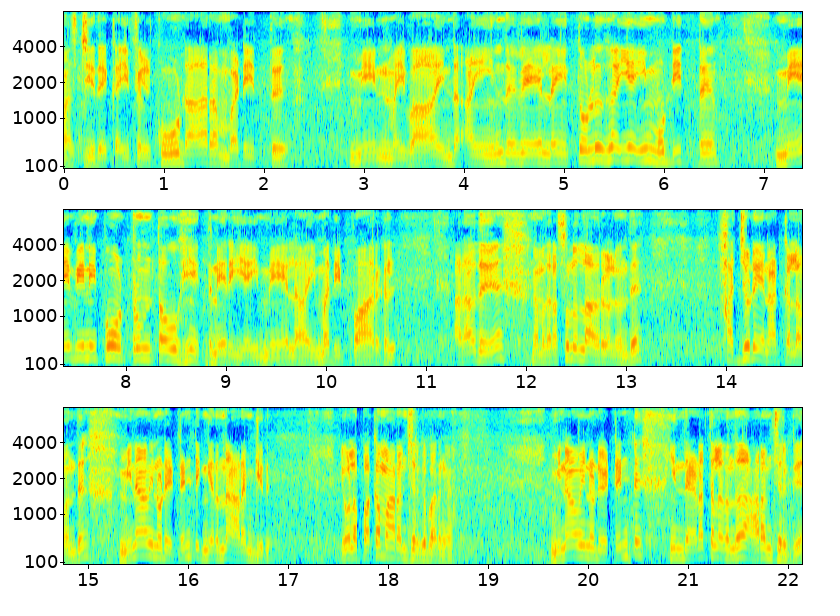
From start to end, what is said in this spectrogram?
மஸ்ஜிதை கைஃபில் கூடாரம் வடித்து மேன்மை வாய்ந்த ஐந்து வேலை தொழுகையை முடித்து மேவினி போற்றும் தௌஹீத் நெறியை மேலாய் மதிப்பார்கள். அதாவது நமது ரசூலுல்லா அவர்கள் வந்து ஹஜ்ஜுடைய நாட்களில் வந்து மினாவினுடைய டென்ட் இங்கேருந்து ஆரம்பிக்குது. இவ்வளோ பக்கம் ஆரம்பிச்சிருக்கு பாருங்கள் மினாவினுடைய டென்ட்டு இந்த இடத்துல இருந்து தான் ஆரம்பிச்சிருக்கு.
